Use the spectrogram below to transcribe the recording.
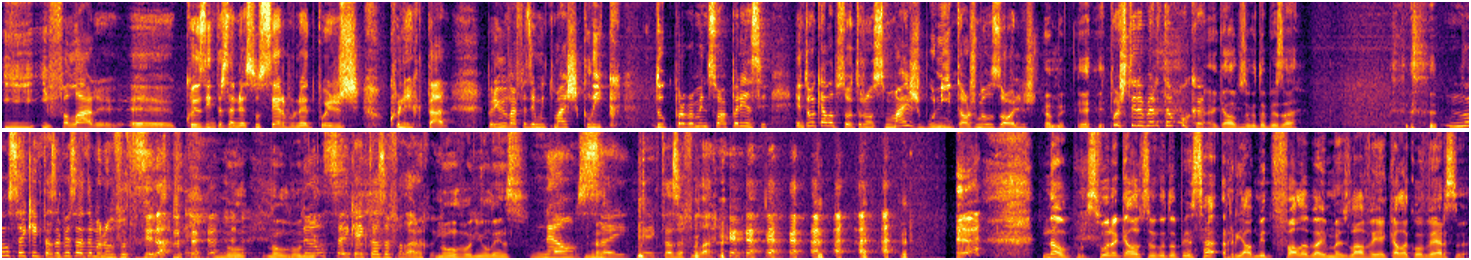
e, e falar eh, coisas interessantes, se o cérebro né, depois conectar, para mim vai fazer muito mais clique do que propriamente só a aparência. Então aquela pessoa tornou-se mais bonita aos meus olhos depois de ter aberto a boca. É aquela pessoa que eu estou a pensar. Não sei quem é que estás a pensar, também não vou dizer nada. Não, não, levou Não nenhum, sei quem é que estás a falar, Rui. não levou nenhum lenço. Não sei quem é que estás a falar. Não, porque se for aquela pessoa que eu estou a pensar, realmente fala bem, mas lá vem aquela conversa.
